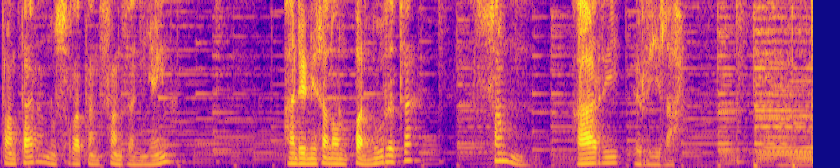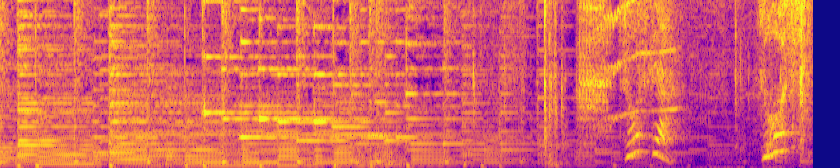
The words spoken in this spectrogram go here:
Tantara nosoratan'i Fanja Niaina, andrenesanao ny mpanoratra Sam ary Rila. Josy a! Josy!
